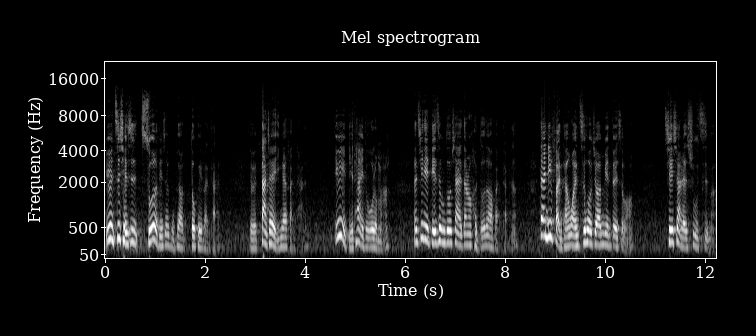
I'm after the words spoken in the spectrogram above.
因为之前是所有跌升股票都可以反弹，对不对？大家也应该反弹，因为也跌太多了嘛。那今年跌这么多下来，当然很多都要反弹啊。但你反弹完之后，就要面对什么？接下来的数字嘛，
